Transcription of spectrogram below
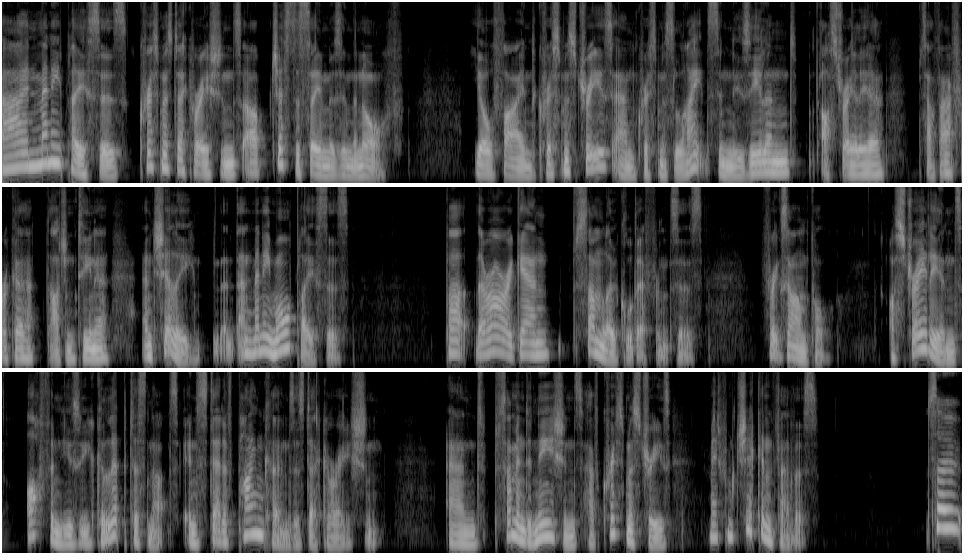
uh, in many places, Christmas decorations are just the same as in the north. You'll find Christmas trees and Christmas lights in New Zealand, Australia, South Africa, Argentina, and Chile, and many more places. But there are again some local differences. For example, Australians often use eucalyptus nuts instead of pine cones as decoration, and some Indonesians have Christmas trees made from chicken feathers. So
